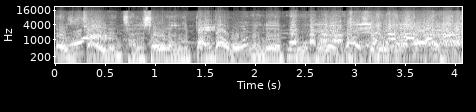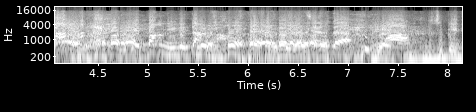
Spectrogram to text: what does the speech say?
儿子早一点成熟了，帮到我了，那不不会 搞错。就可以帮你一个大忙，真的你啊看。你是被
